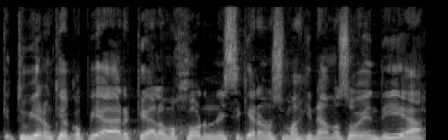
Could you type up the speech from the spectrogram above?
que tuvieron que copiar que a lo mejor ni siquiera nos imaginamos hoy en día.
